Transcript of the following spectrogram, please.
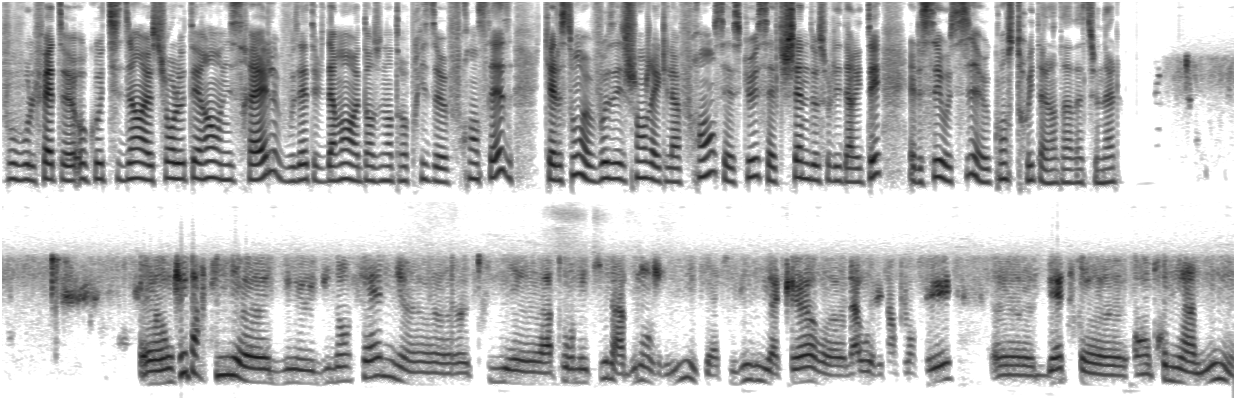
Vous, vous le faites euh, au quotidien euh, sur le terrain en Israël. Vous êtes évidemment dans une entreprise française. Quels sont vos échanges avec la France? Est-ce que cette chaîne de solidarité, elle s'est aussi construite à l'international? On fait partie d'une enseigne qui a pour métier la boulangerie et qui a toujours eu à cœur, là où elle est implantée, euh, d'être euh, en première ligne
